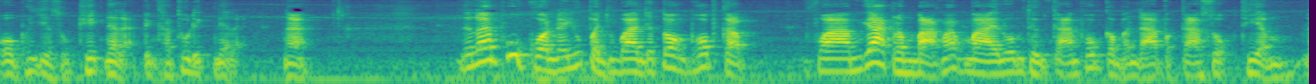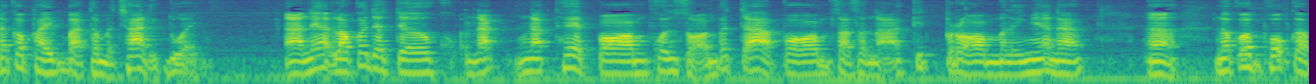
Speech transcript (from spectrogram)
องค์พระเยซูคริสต์นี่แหละเป็นคาทอลิกเนี่ยแหละนะดังนั้นผู้คนในยุคปัจจุบันจะต้องพบกับความยากลำบากมากมาย รวมถึงการพบกับบรรดาประกาศกเทียม และก็ภัยพิบัติธรรมชาติอีกด้วย อันเนี้ยเราก็จะเจอนักนักเทศปลอม คนสอนพระเจ้าปลอม ศาสนาคิดปลอมอะไรเงี้ยนะอ่าแล้วก็พบกับ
